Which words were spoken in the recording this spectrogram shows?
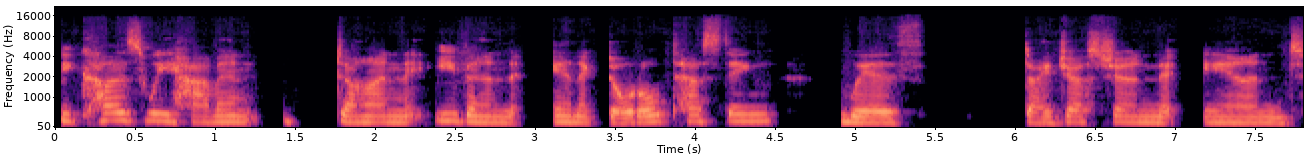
because we haven't done even anecdotal testing with digestion and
